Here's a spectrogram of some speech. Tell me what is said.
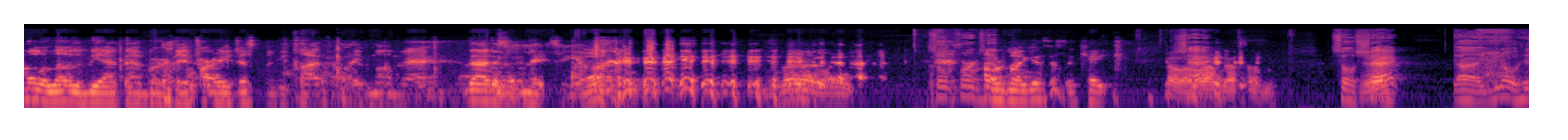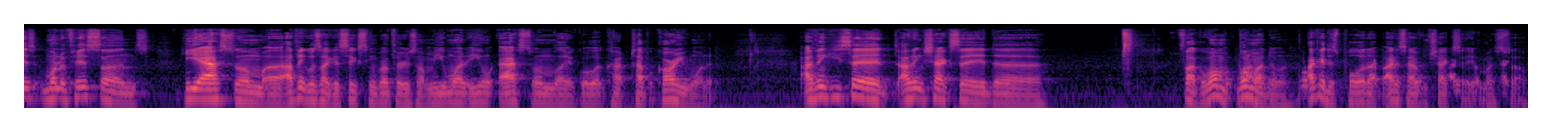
I would love to be at that birthday party just to be clapping like, my man, that is amazing, yo. Man, so for I was example, like, is this a cake? oh, Shaq? I've got something. So Yeah. Shaq, uh, you know his one of his sons. He asked him. Uh, I think it was like his 16th birthday or something. He wanted. He asked him like, well, what type of car he wanted. I think he said. I think Shaq said. Uh, fuck. What am, what am I doing? I could just pull it up. I just have him Shaq say it myself.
